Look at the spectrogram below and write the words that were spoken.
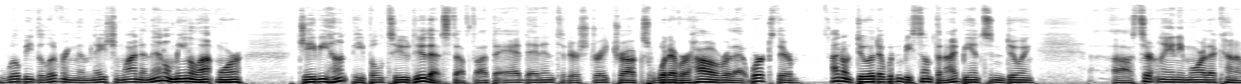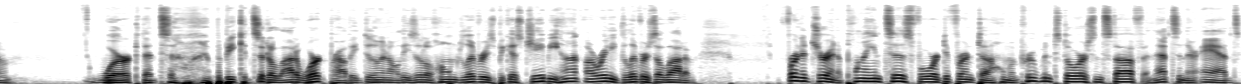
will be delivering them nationwide, and that'll mean a lot more JB Hunt people to do that stuff. They'll have to add that into their straight trucks, whatever, however that works there. I don't do it. It wouldn't be something I'd be interested in doing. Uh, certainly anymore, that kind of work that's uh, would be considered a lot of work probably doing all these little home deliveries because JB Hunt already delivers a lot of furniture and appliances for different uh, home improvement stores and stuff, and that's in their ads.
